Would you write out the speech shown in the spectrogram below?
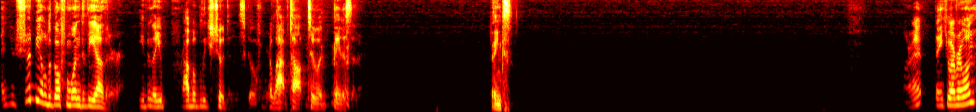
and you should be able to go from one to the other, even though you probably shouldn't go from your laptop to a data center. Thanks. All right. Thank you, everyone.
